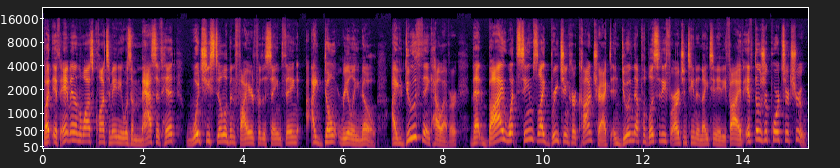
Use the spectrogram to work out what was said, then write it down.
But if Ant Man and the Wasp Quantumania was a massive hit, would she still have been fired for the same thing? I don't really know. I do think, however, that by what seems like breaching her contract and doing that publicity for Argentina in 1985, if those reports are true,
